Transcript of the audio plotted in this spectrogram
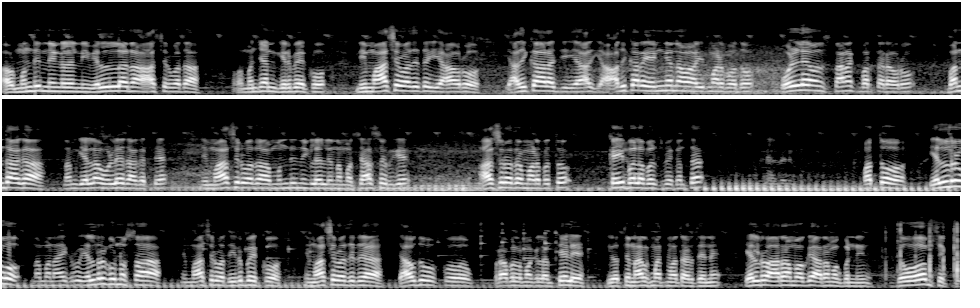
ಅವ್ರ ಮುಂದಿನ ದಿನಗಳಲ್ಲಿ ನೀವೆಲ್ಲರ ಆಶೀರ್ವಾದ ಮಂಜನ್ಗೆ ಇರಬೇಕು ನಿಮ್ಮ ಆಶೀರ್ವಾದ ಇದ್ದರೆ ಯಾರು ಅಧಿಕಾರ ಅಧಿಕಾರ ಹೆಂಗೆ ನಾವು ಇದು ಮಾಡ್ಬೋದು. ಒಳ್ಳೆಯ ಒಂದು ಸ್ಥಾನಕ್ಕೆ ಬರ್ತಾರೆ ಅವರು. ಬಂದಾಗ ನಮಗೆಲ್ಲ ಒಳ್ಳೆಯದಾಗುತ್ತೆ ನಿಮ್ಮ ಆಶೀರ್ವಾದ ಮುಂದಿನ ದಿನಗಳಲ್ಲಿ ನಮ್ಮ ಶಾಸಕರಿಗೆ ಆಶೀರ್ವಾದ ಮಾಡಬೇಕು ಕೈ ಬಲ ಬಳಸ್ಬೇಕಂತ ಮತ್ತು ಎಲ್ರಿಗೂ, ನಮ್ಮ ನಾಯಕರು ಎಲ್ರಿಗೂ ಸಹ ನಿಮ್ಮ ಆಶೀರ್ವಾದ ಇರಬೇಕು. ನಿಮ್ಮ ಆಶೀರ್ವಾದ ಯಾವುದೂ ಪ್ರಾಬ್ಲಮ್ ಆಗಿಲ್ಲ ಅಂತೇಳಿ ಇವತ್ತು ನಾಲ್ಕು ಮಾತು ಮಾತಾಡ್ತೇನೆ. ಎಲ್ಲರೂ ಆರಾಮಾಗಿ ಆರಾಮಾಗಿ ಬನ್ನಿ. ಓಂ ಶಕ್ತಿ.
